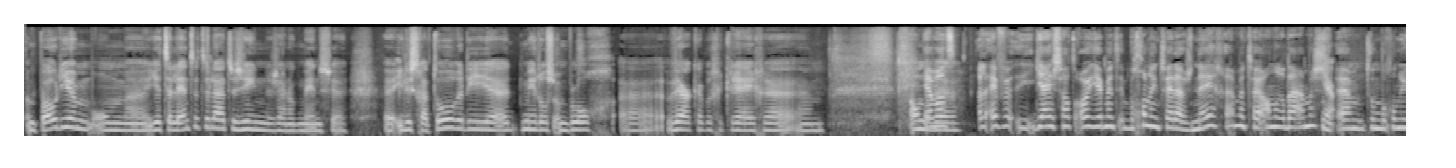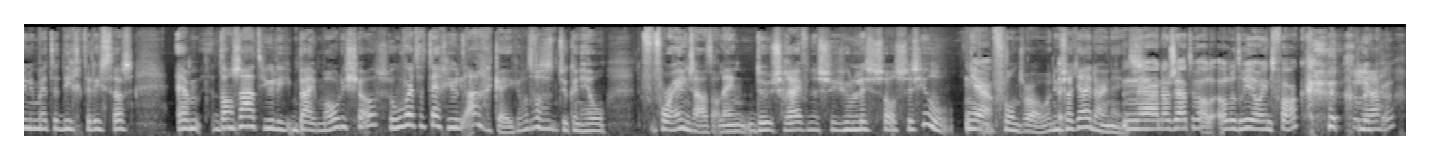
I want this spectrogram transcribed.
een podium om je talenten te laten zien. Er zijn ook mensen, illustratoren die middels een blog werk hebben gekregen. Andere... Ja, want even, jij zat... Oh, jij bent begonnen in 2009 met twee andere dames. Ja. Um, toen begonnen jullie met de digitalistas. Um, dan zaten jullie bij modeshows. Hoe werd er tegen jullie aangekeken? Want het was natuurlijk een heel... Voorheen zaten alleen de schrijvende journalisten zoals Cecile ja. front row. En nu zat jij daar ineens. Nou, nou zaten we alle, alle drie al in het vak, gelukkig.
